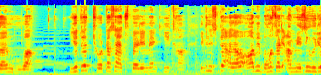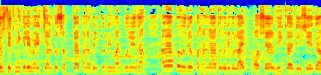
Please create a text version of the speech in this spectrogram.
गर्म हुआ। ये तो एक छोटा सा एक्सपेरिमेंट ही था। लेकिन इसके अलावा और भी बहुत सारे अमेजिंग वीडियोस देखने के लिए मेरे चैनल को सब्सक्राइब करना बिल्कुल भी मत भूलेगा। अगर आपको वीडियो पसंद आया तो वीडियो को लाइक और शेयर भी कर दीजिएगा।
